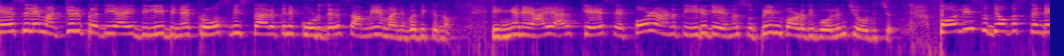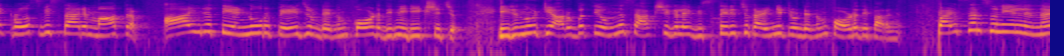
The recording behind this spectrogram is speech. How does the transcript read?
കേസിലെ മറ്റൊരു പ്രതിയായ ദിലീപിന് ക്രോസ് വിസ്താരത്തിന് കൂടുതൽ സമയം അനുവദിക്കുന്നു. ഇങ്ങനെയായാൽ കേസ് എപ്പോഴാണ് തീരുകയെന്ന് സുപ്രീം കോടതി പോലും ചോദിച്ചു. പോലീസ് ഉദ്യോഗസ്ഥന്റെ ക്രോസ് വിസ്താരം മാത്രം ആയിരത്തി എണ്ണൂറ് പേജ് ഉണ്ടെന്നും കോടതി നിരീക്ഷിച്ചു. ഇരുന്നൂറ്റി അറുപത്തി ഒന്ന് സാക്ഷികളെ വിസ്തരിച്ചു കഴിഞ്ഞിട്ടുണ്ടെന്നും കോടതി പറഞ്ഞു. പൾസർ സുനിയിൽ നിന്ന്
